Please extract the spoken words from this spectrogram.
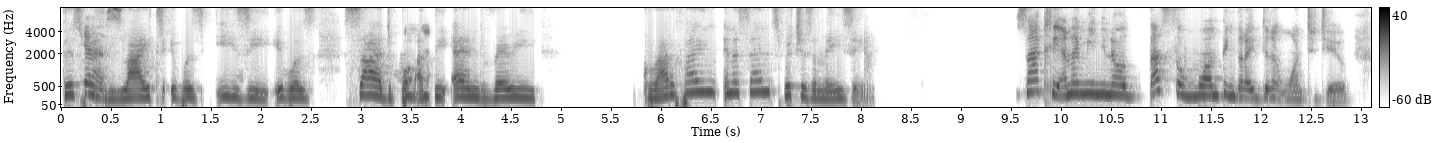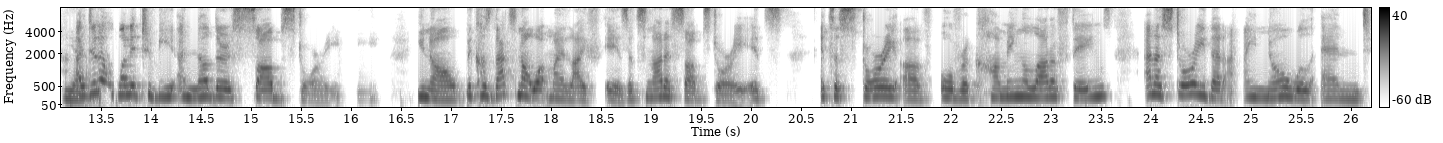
this yes. was light, it was easy, it was sad, but mm-hmm. at the end, very gratifying in a sense, which is amazing. Exactly. And I mean, you know, that's the one thing that I didn't want to do. Yeah. I didn't want it to be another sob story, you know, because that's not what my life is. It's not a sob story. It's it's a story of overcoming a lot of things and a story that I know will end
